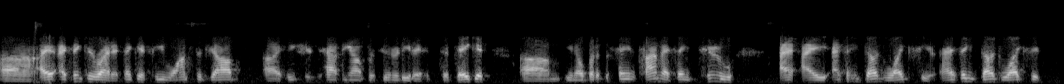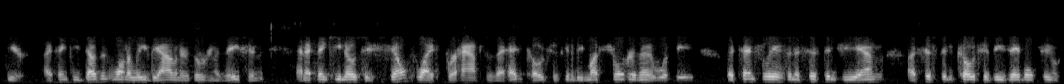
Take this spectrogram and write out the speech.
uh, I, I think you're right. I think if he wants the job, uh, he should have the opportunity to, to take it. Um, you know, but at the same time, I think too, I, I, I think Doug likes here. I think Doug likes it here. I think he doesn't want to leave the Islanders organization, and I think he knows his shelf life, perhaps as a head coach, is going to be much shorter than it would be potentially as an assistant GM, assistant coach, if he's able to,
